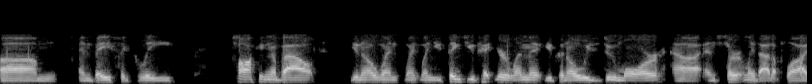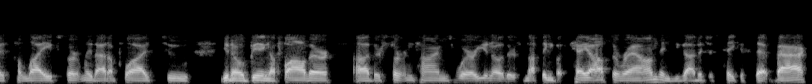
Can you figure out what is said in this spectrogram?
um, and basically talking about you know when, when when you think you've hit your limit you can always do more uh, and certainly that applies to life certainly that applies to you know being a father uh, there's certain times where you know there's nothing but chaos around and you got to just take a step back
